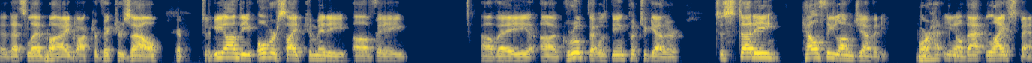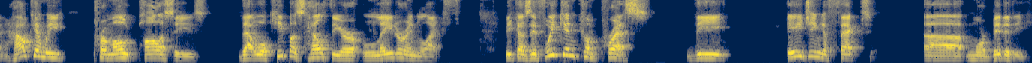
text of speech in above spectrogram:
uh, that's led by Dr. Victor Dzau, yep. to be on the oversight committee of a of a uh, group that was being put together to study healthy longevity or mm-hmm. you know that lifespan. How can we promote policies that will keep us healthier later in life? Because if we can compress the aging effect uh, morbidity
